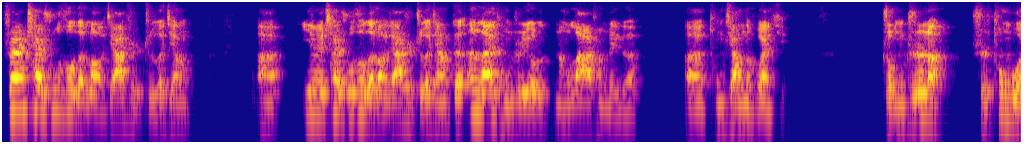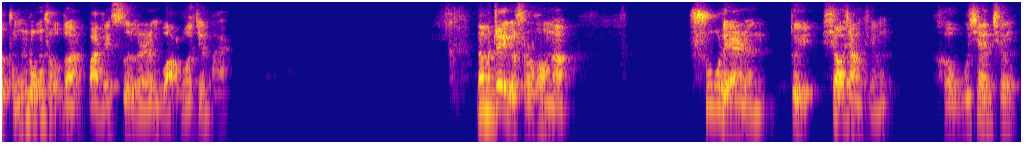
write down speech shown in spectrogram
虽然蔡叔厚的老家是浙江，啊，因为蔡叔厚的老家是浙江，跟恩来同志又能拉上这个呃同乡的关系。总之呢，是通过种种手段把这四个人网络进来。那么这个时候呢，苏联人对肖向庭和吴先清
